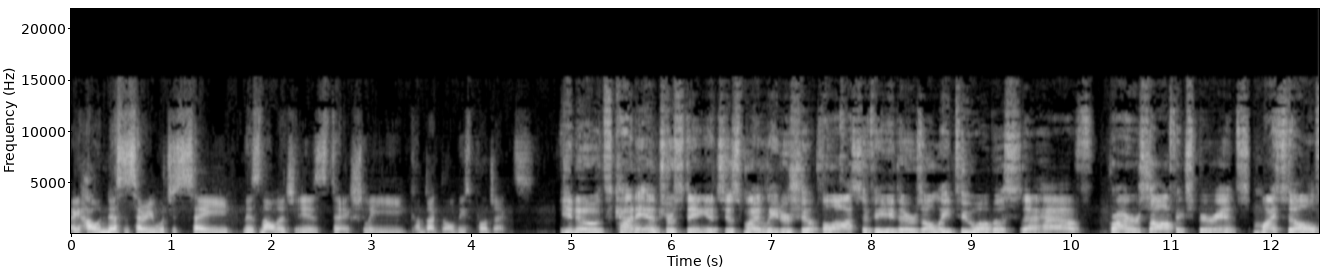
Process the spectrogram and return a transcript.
like, how necessary would you say this knowledge is to actually conduct all these projects? You know, it's kind of interesting. It's just my leadership philosophy. There's only two of us that have prior SOF experience, myself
